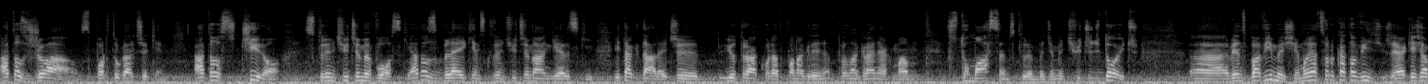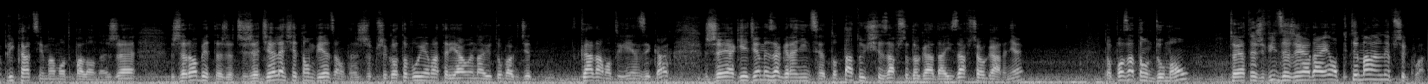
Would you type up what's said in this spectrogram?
a to z Joao, z Portugalczykiem, a to z Ciro, z którym ćwiczymy włoski, a to z Blake'iem, z którym ćwiczymy angielski i tak dalej. Czy jutro akurat po, nagry- po nagraniach mam z Tomasem, z którym będziemy ćwiczyć Deutsch. E, więc bawimy się. Moja córka to widzi, że jakieś aplikacje mam odpalone, że, że robię te rzeczy, że dzielę się tą wiedzą też, że przygotowuję materiały na YouTube, gdzie gadam o tych językach, że jak jedziemy za granicę, to tatuś się zawsze dogada i zawsze ogarnie to poza tą dumą, to ja też widzę, że ja daję optymalny przykład.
